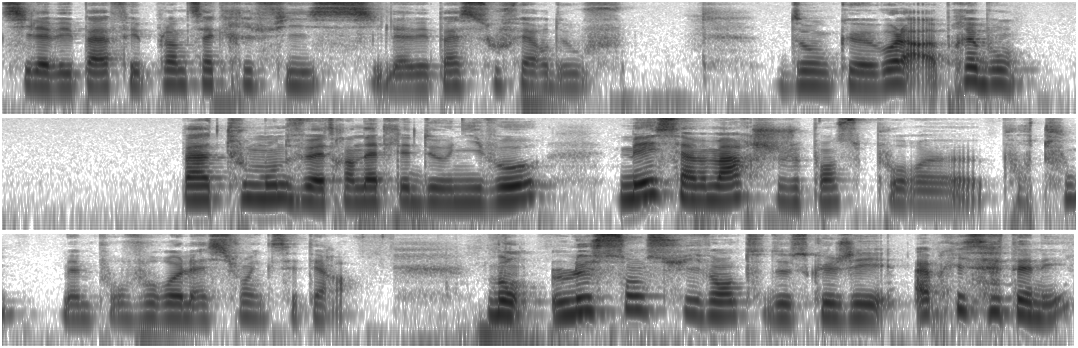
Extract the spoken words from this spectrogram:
s'il n'avait pas fait plein de sacrifices, s'il n'avait pas souffert de ouf. Donc voilà, après bon, pas tout le monde veut être un athlète de haut niveau, mais ça marche, je pense, pour, pour tout, même pour vos relations, etc. Bon, leçon suivante de ce que j'ai appris cette année.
